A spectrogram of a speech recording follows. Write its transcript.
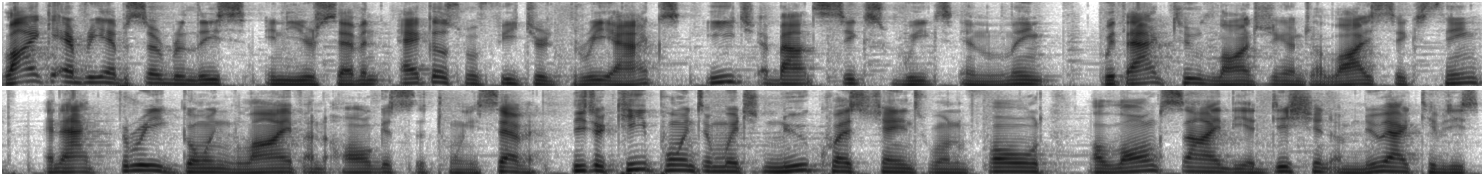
Like every episode released in year 7, Echoes will feature three acts, each about six weeks in length, with Act 2 launching on July 16th and Act 3 going live on August the 27th. These are key points in which new quest chains will unfold alongside the addition of new activities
